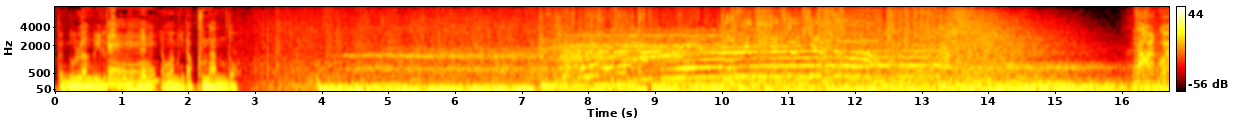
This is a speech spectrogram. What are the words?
그러니까 논란도 일으키고 네. 있는 영화입니다. 군함도. 나갈 거야.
